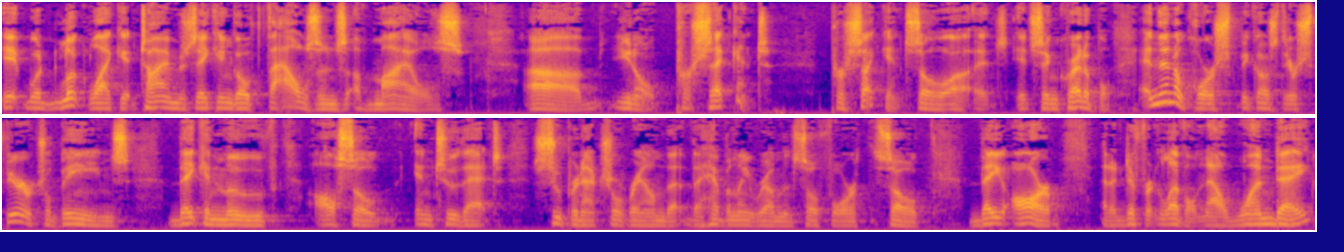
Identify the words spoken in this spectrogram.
it would look like at times they can go thousands of miles, uh, you know, per second per second. So uh, it's, it's incredible. And then, of course, because they're spiritual beings, they can move also into that supernatural realm, the, the heavenly realm, and so forth. So they are at a different level. Now, one day,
